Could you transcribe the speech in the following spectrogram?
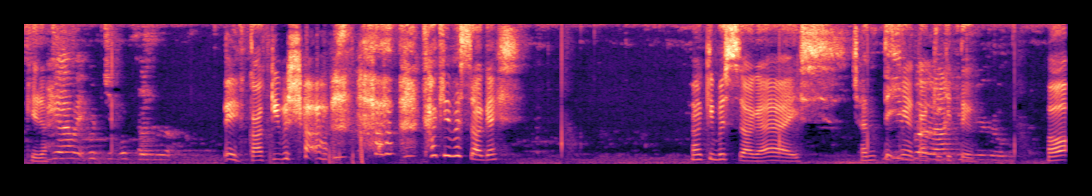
Okay dah. Dia ambil kunci pokok pula. Eh, kaki besar. kaki besar, guys. Kaki besar, guys. Cantiknya kaki kita. Oh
